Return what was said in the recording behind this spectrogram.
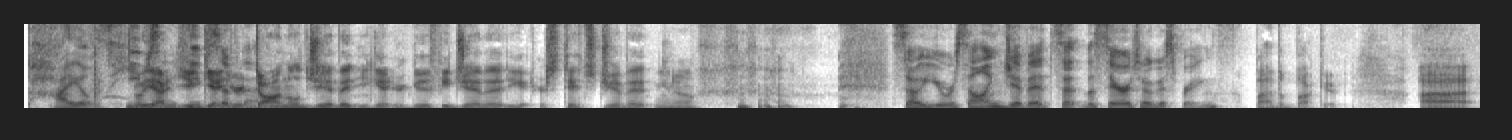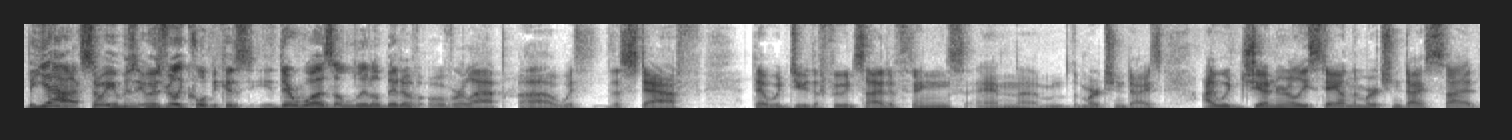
piles, heaps. Oh yeah, you get your them. Donald gibbet, you get your Goofy gibbet, you get your Stitch gibbet. You know, So you were selling Jibbitz at the Saratoga Springs. by the bucket. Uh, but yeah, so it was it was really cool because there was a little bit of overlap uh, with the staff that would do the food side of things and the, the merchandise. I would generally stay on the merchandise side,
